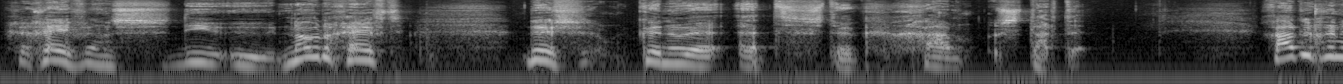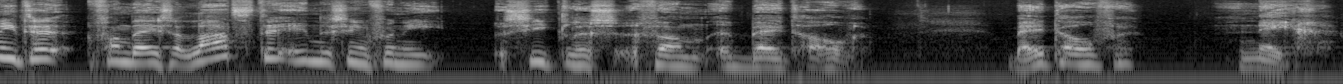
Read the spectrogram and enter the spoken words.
gegevens die u nodig heeft. Dus kunnen we het stuk gaan starten. Gaat u genieten van deze laatste in de symfoniecyclus van Beethoven. Beethoven 9.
